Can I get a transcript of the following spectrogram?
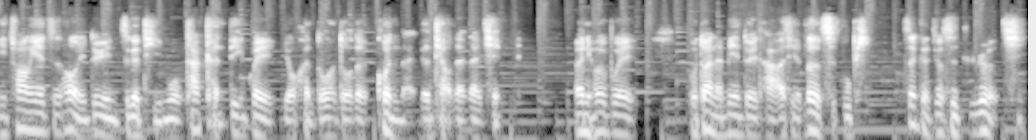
你创业之后，你对于你这个题目，它肯定会有很多很多的困难跟挑战在前面，而你会不会不断的面对它，而且乐此不疲？这个就是热情，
